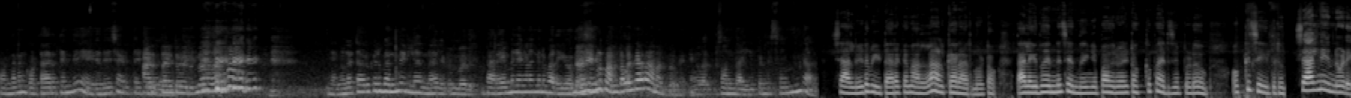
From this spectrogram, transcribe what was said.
പന്തളം കൊട്ടാരത്തിന്റെ ഏകദേശം അടുത്തായിട്ട് വരുന്ന ഞങ്ങളായിട്ട് അവർക്കൊരു ബന്ധമില്ല എന്നാലും. പറയുമ്പോ ഞങ്ങൾ അങ്ങനെ പറയുമോ ഞങ്ങൾ പന്തളംകാരാണല്ലോ. ഞങ്ങൾ സ്വന്തം അയ്യപ്പന്റെ സ്വന്തം ശാലിനിയുടെ വീട്ടുകാരൊക്കെ നല്ല ആൾക്കാരായിരുന്നു കേട്ടോ. തലേന്ന് തന്നെ ചെന്ന് കഴിഞ്ഞപ്പോൾ അവരുമായിട്ടൊക്കെ പരിചയപ്പെടുകയും ഒക്കെ ചെയ്തിരുന്നു. ശാലിനി എന്നോടെ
